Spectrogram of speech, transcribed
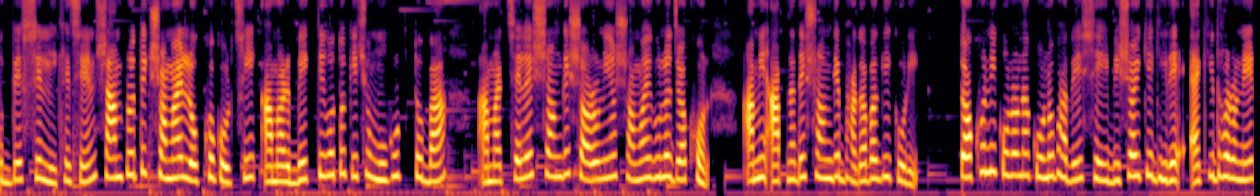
উদ্দেশ্যে লিখেছেন, সাম্প্রতিক সময়ে লক্ষ্য করছি, আমার ব্যক্তিগত কিছু মুহূর্ত বা আমার ছেলের সঙ্গে স্মরণীয় সময়গুলো যখন আমি আপনাদের সঙ্গে ভাগাভাগি করি, তখনই কোনো না কোনোভাবে সেই বিষয়কে ঘিরে একই ধরনের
